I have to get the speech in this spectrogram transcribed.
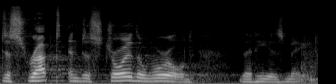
disrupt, and destroy the world that he has made.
